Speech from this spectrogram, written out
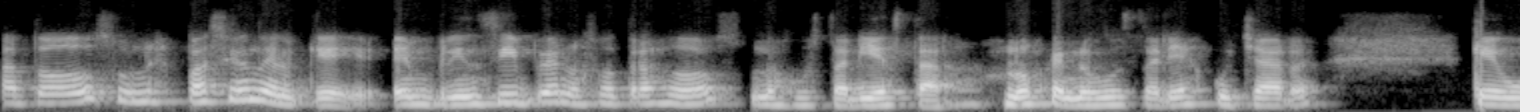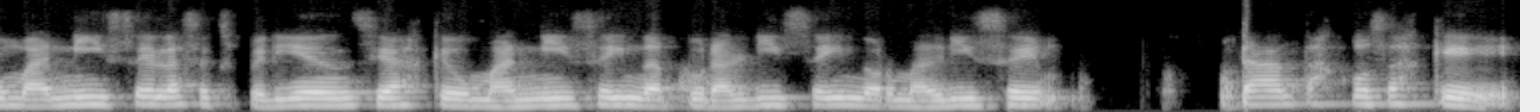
a todos un espacio en el que, en principio, a nosotras dos nos gustaría estar, ¿no? Que nos gustaría escuchar, que humanice las experiencias, que humanice y naturalice y normalice tantas cosas que,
